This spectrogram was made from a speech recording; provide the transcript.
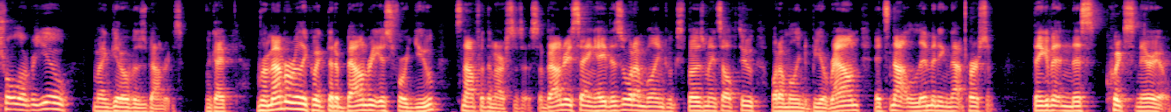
control over you, I'm going to get over those boundaries. Okay. Remember really quick that a boundary is for you, it's not for the narcissist. A boundary is saying, hey, this is what I'm willing to expose myself to, what I'm willing to be around. It's not limiting that person. Think of it in this quick scenario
